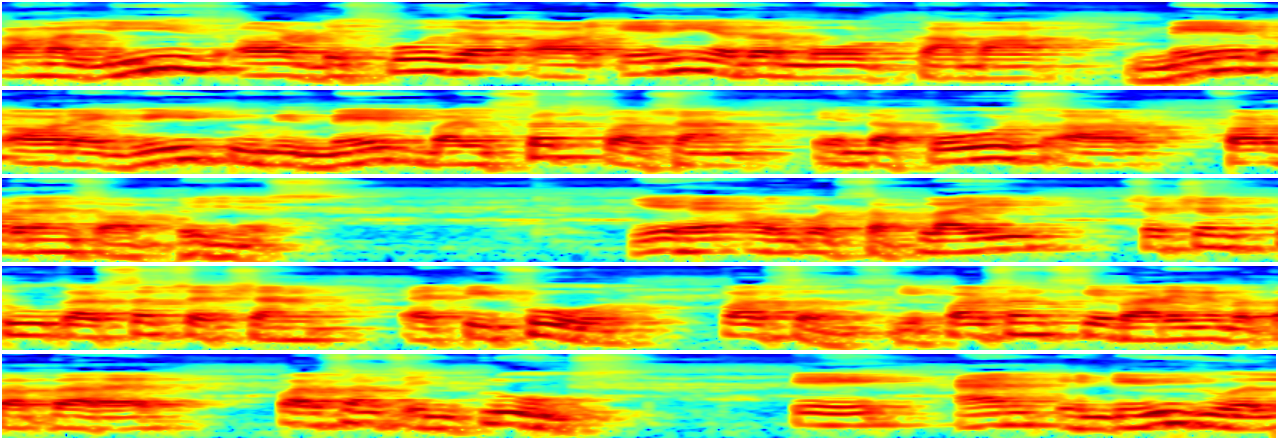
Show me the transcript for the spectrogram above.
comma lease or disposal or any other mode comma made or agree to be made by such person in the course or furtherance of business ये है आउटवर्ड सप्लाई सेक्शन टू का sub section eighty four persons ये पर्सनस के बारे में बताता है. Persons includes a an individual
